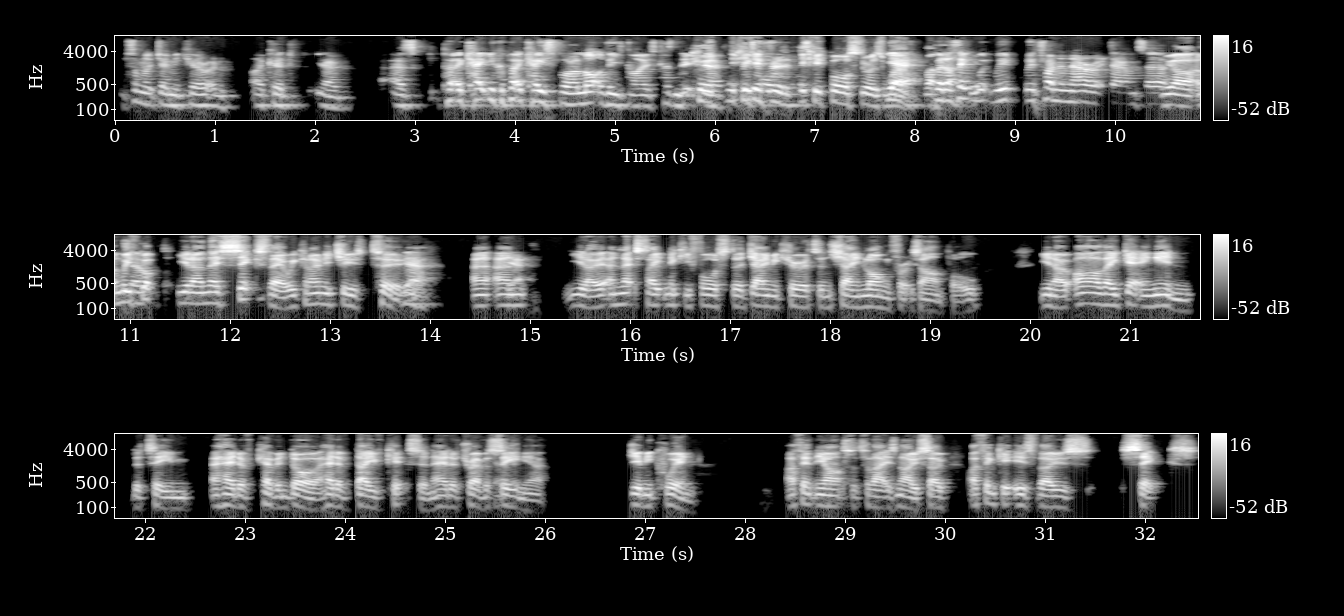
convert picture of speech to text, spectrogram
someone like Jamie Cureton. I could, you know, as put a case, you could put a case for a lot of these guys, couldn't it? Could, you know, Nicky, different, Nicky Forster as well. Yeah, but, but I think we, we, are trying to narrow it down to. We are, and we've so, got, you know, and there's six there. We can only choose two. Yeah, and, and yeah. you know, and let's take Nicky Forster, Jamie Cureton, Shane Long, for example. You know, are they getting in the team ahead of Kevin Doyle, ahead of Dave Kitson, ahead of Trevor yeah. Senior, Jimmy Quinn? I think the answer to that is no. So I think it is those six.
